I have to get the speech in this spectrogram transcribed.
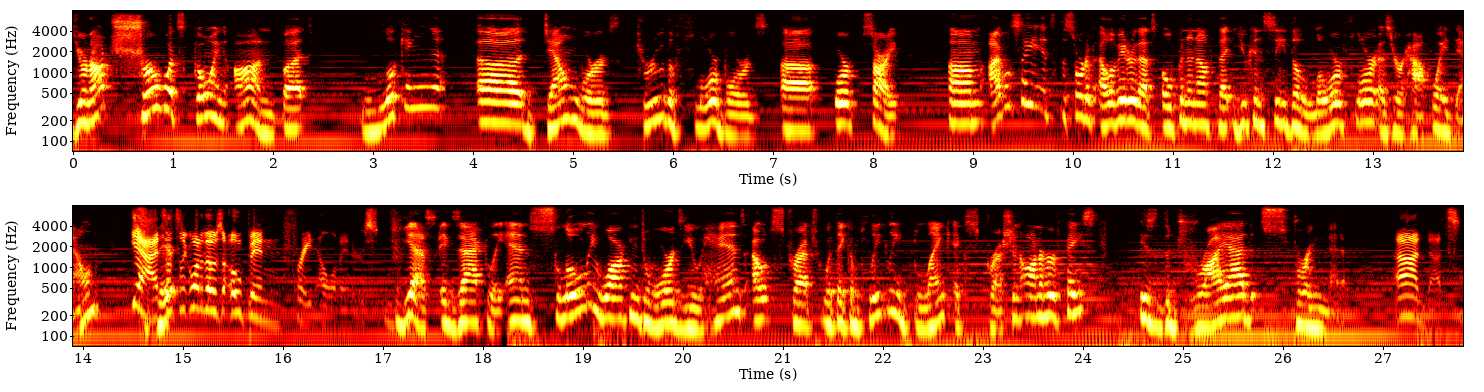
you're not sure what's going on, but looking uh downwards through the floorboards uh or sorry um i will say it's the sort of elevator that's open enough that you can see the lower floor as you're halfway down Yeah, it's, There- it's like one of those open freight elevators. yes exactly and slowly walking towards you hands outstretched with a completely blank expression on her face is the dryad spring meadow Ah, nuts.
